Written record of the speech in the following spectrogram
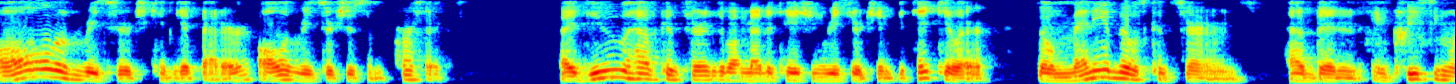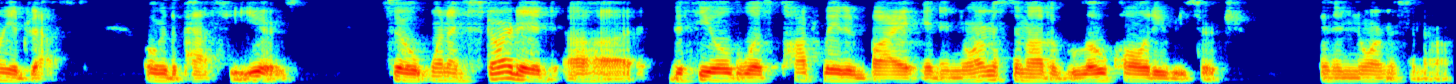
All of research can get better, all of research is imperfect. I do have concerns about meditation research in particular, though many of those concerns have been increasingly addressed over the past few years. So when I started, uh, the field was populated by an enormous amount of low quality research, an enormous amount.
